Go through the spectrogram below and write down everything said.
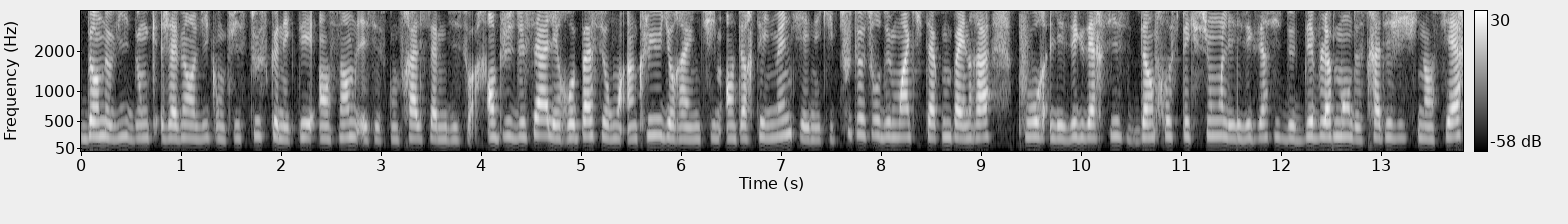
dans nos vies. Donc j'avais envie qu'on puisse tous connecter ensemble et c'est ce qu'on fera le samedi soir. En plus de ça, les repas seront inclus. Il y aura une team entertainment. Il y a une équipe tout autour de moi qui t'accompagnera pour les les exercices d'introspection, les exercices de développement de stratégie financière.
